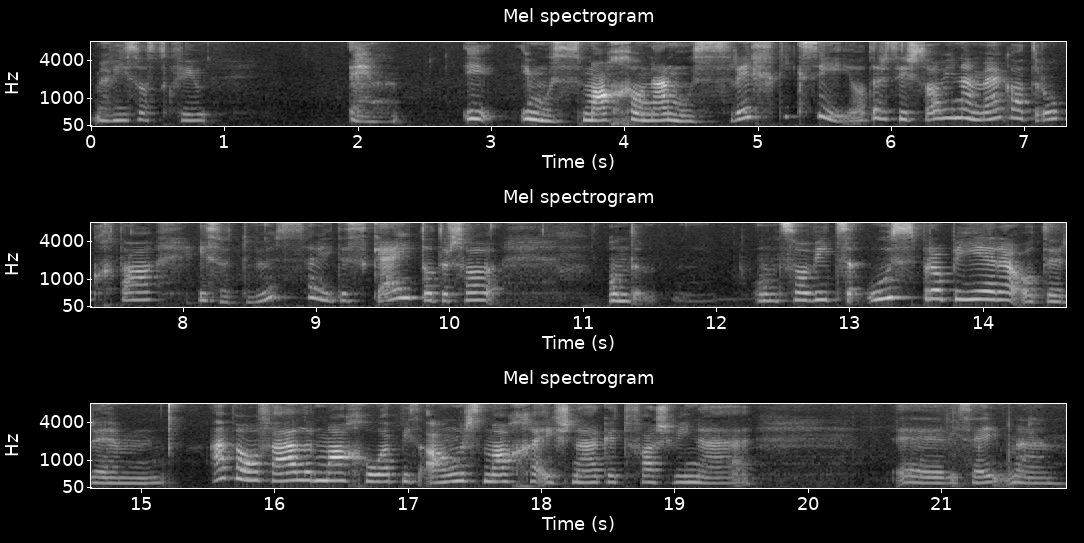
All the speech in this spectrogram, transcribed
man hat so das Gefühl, ähm, ich, ich muss es machen und dann muss es richtig sein, oder? Es ist so wie ein mega Druck da, ich sollte wissen, wie das geht, oder so. Und, und so wie zu ausprobieren oder ähm, eben auch Fehler machen und etwas anderes machen, ist dann fast wie ein, äh, wie sagt man,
